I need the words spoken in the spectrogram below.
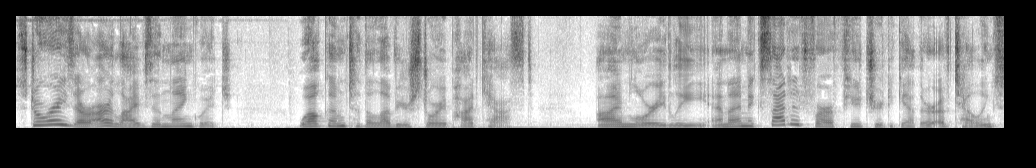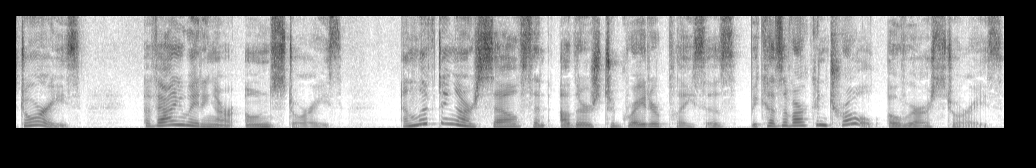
Stories are our lives in language. Welcome to the Love Your Story podcast. I'm Lori Lee, and I'm excited for our future together of telling stories evaluating our own stories, and lifting ourselves and others to greater places because of our control over our stories.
